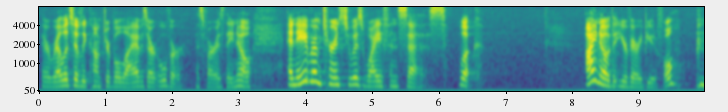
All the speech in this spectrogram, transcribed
Their relatively comfortable lives are over, as far as they know. And Abram turns to his wife and says, Look, I know that you're very beautiful.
